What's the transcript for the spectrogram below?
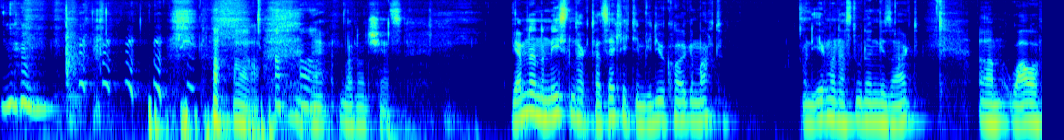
Mhm. Haha. war nur ein Scherz. Wir haben dann am nächsten Tag tatsächlich den Videocall gemacht und irgendwann hast du dann gesagt, ähm, wow,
